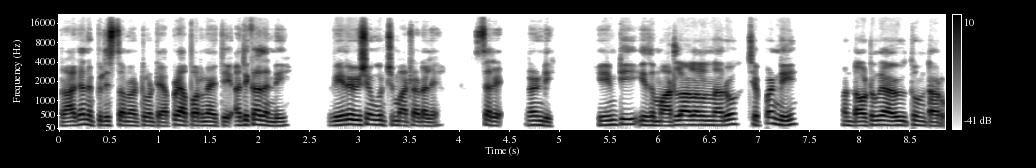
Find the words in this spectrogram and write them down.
రాగానే పిలుస్తాను అటువంటి అప్పుడే అపర్ణ అయితే అది కాదండి వేరే విషయం గురించి మాట్లాడాలి. సరే రండి. ఏంటి? ఇది మాట్లాడాలన్నారు చెప్పండి. అని డాక్టర్ గారు అడుగుతుంటారు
